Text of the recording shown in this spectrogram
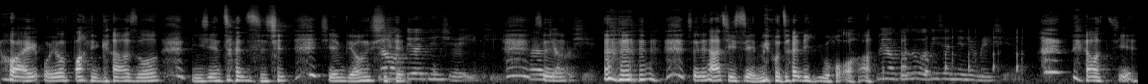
后来我又帮你跟他说，你先暂时先先不用写。然后我第二天写了一题，他又叫我写。所以他其实也没有在理我啊。没有，可是我第三天就没写。了解，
